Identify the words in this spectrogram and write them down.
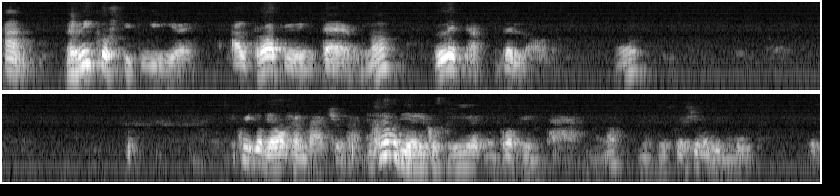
a ricostituire al proprio interno l'età dell'oro. E qui dobbiamo fermarci un attimo. Cosa vuol dire ricostruire un proprio interno? No? L'espressione di Buch che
